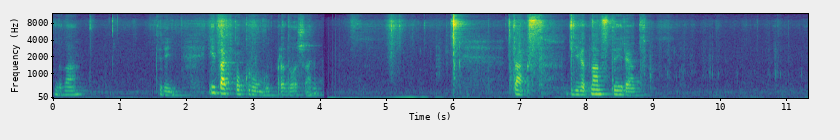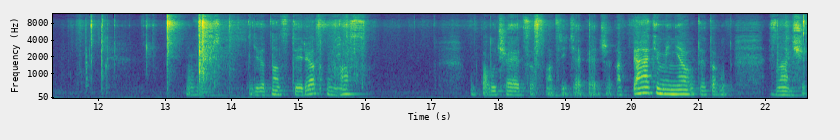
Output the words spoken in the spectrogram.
два, три. И так по кругу продолжаем. Так, 19 ряд. Вот. 19 ряд у нас вот получается, смотрите, опять же, опять у меня вот это вот, значит,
